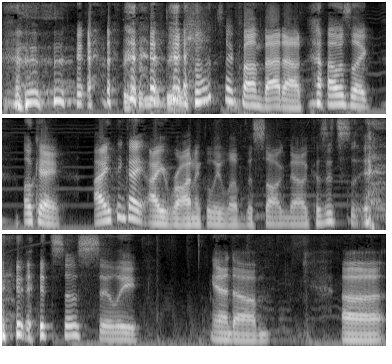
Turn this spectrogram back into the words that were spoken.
once i found that out i was like okay i think i ironically love this song now because it's it's so silly. And um uh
